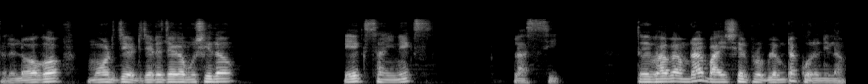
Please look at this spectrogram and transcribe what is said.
তাহলে লগ অফ মড জেড জেডের জায়গা বসিয়ে দাও x sine x plus c তো এভাবে আমরা বাইশের প্রবলেমটা করে নিলাম।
